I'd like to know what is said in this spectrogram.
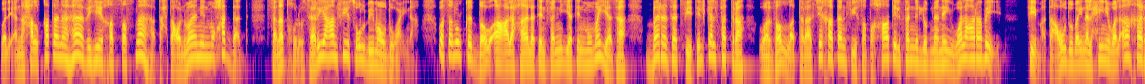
ولأن حلقتنا هذه خصصناها تحت عنوان محدد. سندخل سريعا في صلب موضوعنا. وسنلقي الضوء على حالة فنية مميزة برزت في تلك الفترة وظلت راسخة في صفحات الفن اللبناني والعربي. فيما تعود بين الحين والآخر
